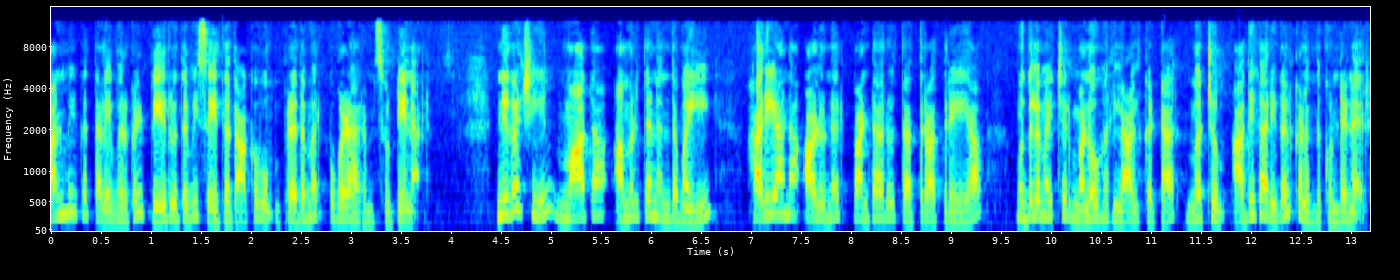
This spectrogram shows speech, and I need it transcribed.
ஆன்மீக தலைவர்கள் பேருதவி செய்ததாகவும் பிரதமர் புகழாரம் சூட்டினார் நிகழ்ச்சியில் மாதா அமிர்தநந்தமயி ஹரியானா ஆளுநர் பண்டாரு தத்ராத்ரேயா முதலமைச்சர் மனோகர் லால் கட்டார் மற்றும் அதிகாரிகள் கலந்து கொண்டனர்.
